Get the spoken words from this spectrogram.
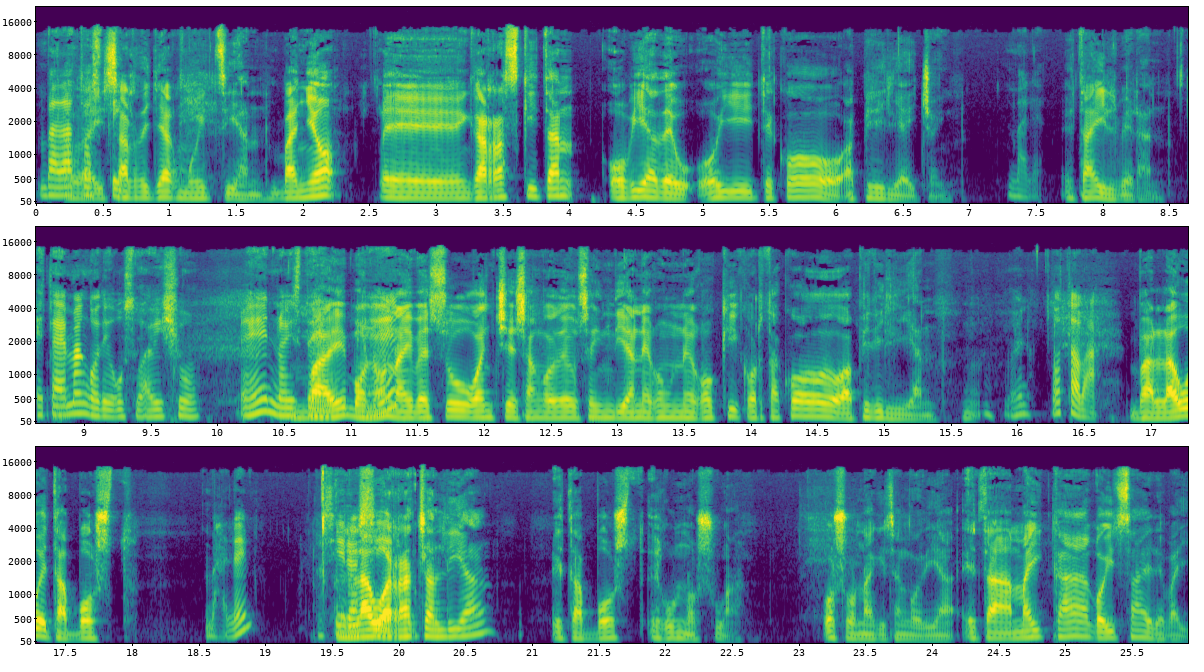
Badatozti. Izardiak muitzian. Baino, e, garrazkitan hobia deu, hoiteko apirila itxain. Vale. Eta hilberan. Eta emango diguzu abisu, eh? Noiz den, Bai, bueno, eh? nahi bezu oantxe esango deu zein dian egun egoki kortako apirilian. Bueno, bota ba. Ba, lau eta bost. Vale. Hasiera, lau hasiera. arratsaldia eta bost egun osua. Oso onak izango dira. Eta amaika goiza ere bai.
